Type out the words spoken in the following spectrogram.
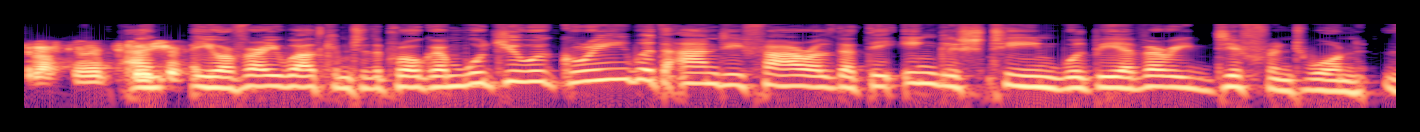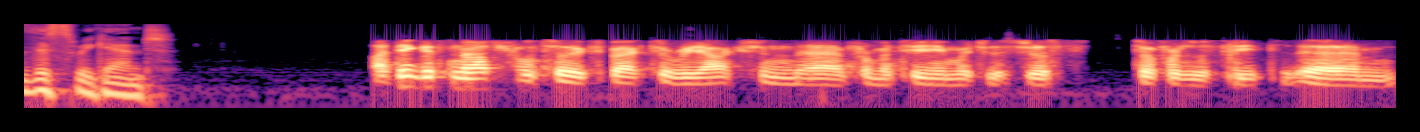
Good afternoon, Patricia. And you're very welcome to the programme. Would you agree with Andy Farrell that the English team will be a very different one this weekend? I think it's natural to expect a reaction uh, from a team which is just suffered a defeat um,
